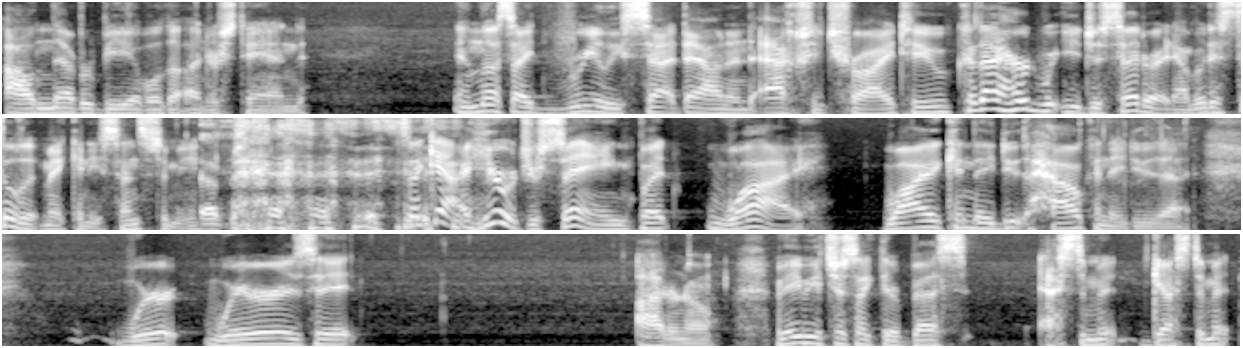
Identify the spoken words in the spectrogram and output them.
I'll never be able to understand unless I really sat down and actually try to. Because I heard what you just said right now, but it still didn't make any sense to me. it's like, yeah, I hear what you're saying, but why? Why can they do? How can they do that? Where where is it? I don't know. Maybe it's just like their best estimate, guesstimate.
